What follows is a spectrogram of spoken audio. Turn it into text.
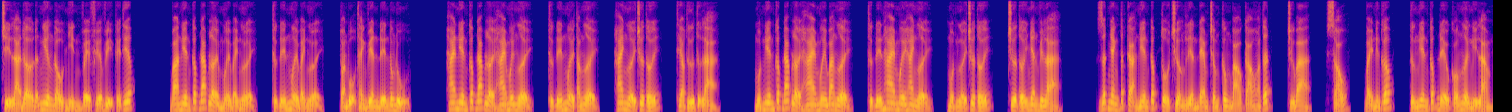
chỉ là đờ đẫn nghiêng đầu nhìn về phía vị kế tiếp ba niên cấp đáp lời mười bảy người, thực đến mười bảy người, toàn bộ thành viên đến đông đủ. Hai niên cấp đáp lời hai mươi người, thực đến mười tám người, hai người chưa tới, theo thứ tự là. Một niên cấp đáp lời hai mươi ba người, thực đến hai mươi hai người, một người chưa tới chưa tới nhân viên là. Rất nhanh tất cả niên cấp tổ trưởng liền đem chấm công báo cáo hoàn tất chứ ba, sáu, bảy niên cấp, từng niên cấp đều có người nghỉ làm.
